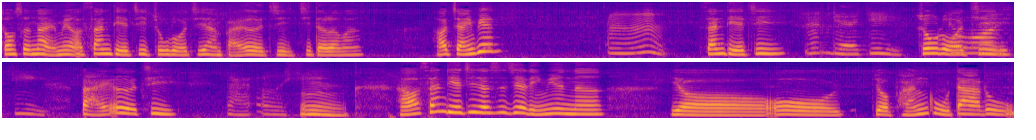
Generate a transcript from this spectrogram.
中生那里面有三叠纪、侏罗纪和白垩纪，记得了吗？好，讲一遍。嗯。三叠纪。三叠纪。侏罗纪。白垩纪。白垩纪。嗯。好，三叠纪的世界里面呢，有哦，有盘古大陆，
